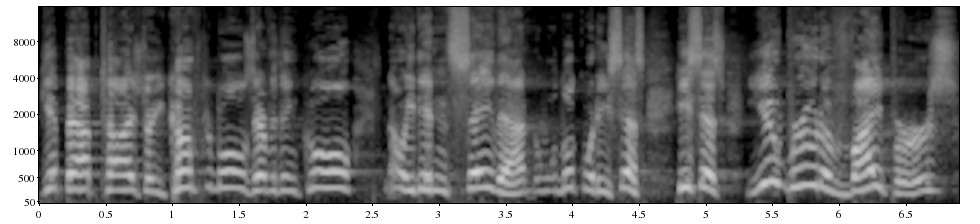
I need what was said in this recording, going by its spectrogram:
Get baptized. Are you comfortable? Is everything cool? No, he didn't say that. Look what he says. He says, You brood of vipers,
